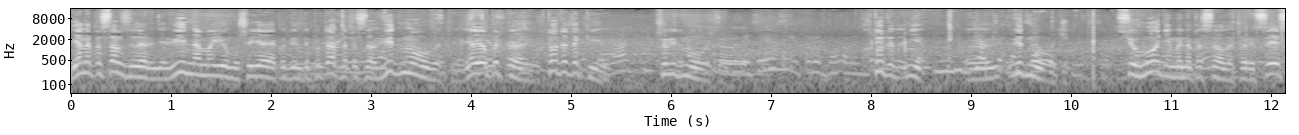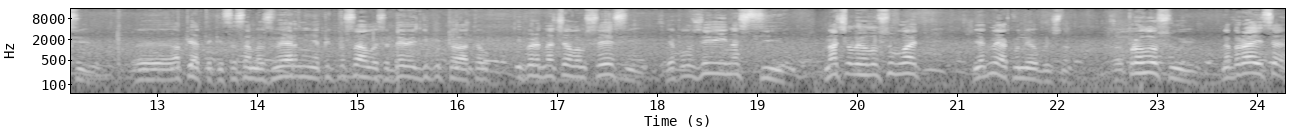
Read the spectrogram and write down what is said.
я написав звернення, він на моєму, що я як один депутат написав відмовити. Я його питаю, хто ти такий, що відмовити? Хто ти? Ні, е, відмовити. Сьогодні ми написали перед сесією, е, опять-таки це саме звернення, підписалося 9 депутатів. І перед початком сесії я положив її на стіл. Почали голосувати, як, ну як вони обично. Проголосую. Набирається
